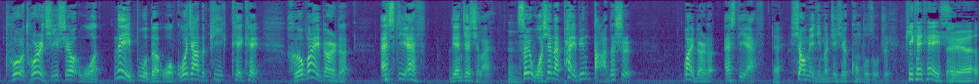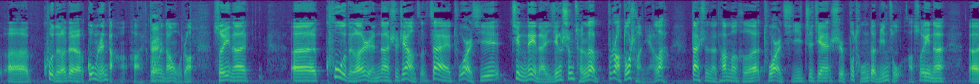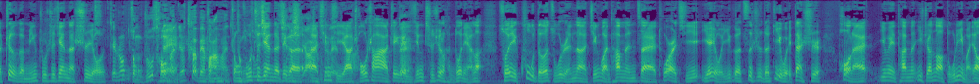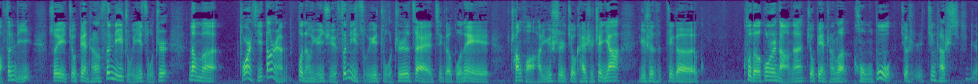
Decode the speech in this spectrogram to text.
土土耳其是我内部的我国家的 PKK 和外边的 SDF 连接起来，所以我现在派兵打的是外边的 SDF，对，消灭你们这些恐怖组织。PKK 是呃库德的工人党哈，工人党武装。所以呢，呃，库德人呢是这样子，在土耳其境内呢已经生存了不知道多少年了，但是呢，他们和土耳其之间是不同的民族啊，所以呢。呃，这个民族之间呢是有这种种族仇恨就特别麻烦，种族之间的这个呃清洗啊、仇杀啊，这个已经持续了很多年了。所以库德族人呢，尽管他们在土耳其也有一个自治的地位，但是后来因为他们一直要闹独立嘛，要分离，所以就变成了分离主义组织。那么土耳其当然不能允许分离主义组织在这个国内猖狂哈，于是就开始镇压，于是这个。库德工人党呢，就变成了恐怖，就是经常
